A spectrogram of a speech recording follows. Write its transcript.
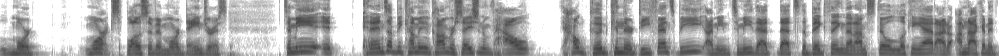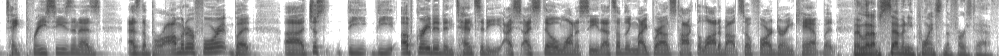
more more explosive and more dangerous. To me, it it ends up becoming a conversation of how how good can their defense be? I mean, to me that that's the big thing that I'm still looking at. I, am not going to take preseason as as the barometer for it, but uh, just the the upgraded intensity, I, I still want to see. That's something Mike Brown's talked a lot about so far during camp, but They let up 70 points in the first half.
